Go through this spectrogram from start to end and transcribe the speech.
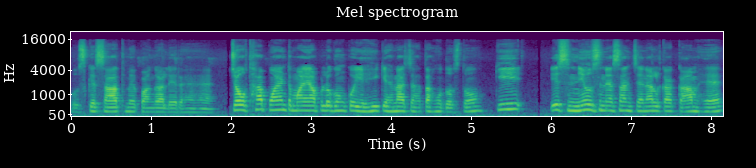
उसके साथ में पंगा ले रहे हैं। चौथा पॉइंट मैं आप लोगों को यही कहना चाहता हूँ दोस्तों कि इस न्यूज़ नेशन चैनल का काम है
